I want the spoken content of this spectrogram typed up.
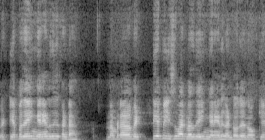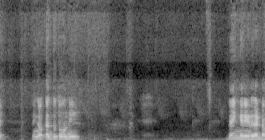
വെട്ടിയപ്പോൾ ദേ ഇങ്ങനെയാണ് ഇത് കണ്ട? നമ്മുടെ വെട്ടിയ പീസ് വരണത് ഇങ്ങനെയാണ് കണ്ടോ? അതെ നോക്കിയേ. നിങ്ങൾക്ക് എന്ത് തോന്നി? ഇത് ഇങ്ങനെയാണ് കണ്ടോ?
